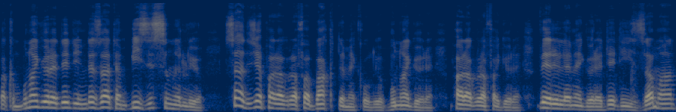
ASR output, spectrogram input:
Bakın buna göre dediğinde zaten bizi sınırlıyor. Sadece paragrafa bak demek oluyor buna göre, paragrafa göre, verilene göre dediği zaman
